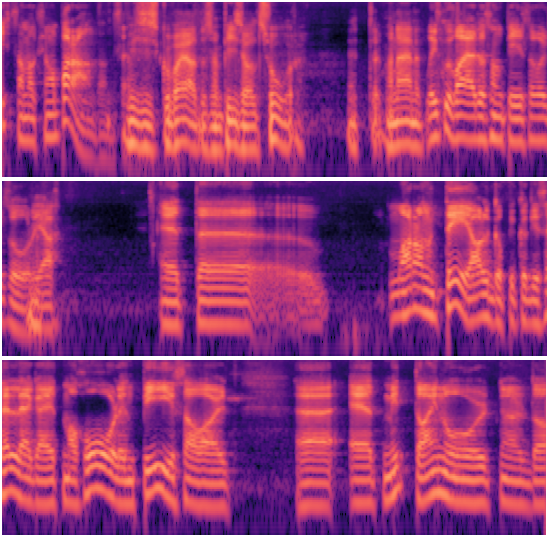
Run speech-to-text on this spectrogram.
lihtsamaks ja ma parandan seda. või siis, kui vajadus on piisavalt suur, et ma näen, et. või kui vajadus on piisavalt suur, jah. et äh, ma arvan, et tee algab ikkagi sellega, et ma hoolin piisavalt äh, et mitte ainult nii-öelda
